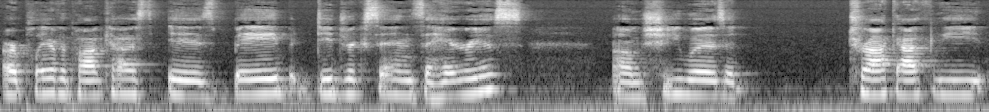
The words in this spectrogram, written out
our player of the podcast is Babe Didrikson Zaharias. Um, she was a track athlete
